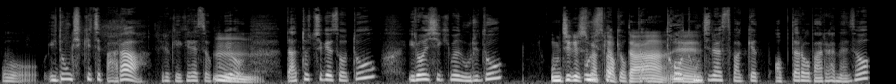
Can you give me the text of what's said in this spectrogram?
어, 이동시키지 마라 이렇게 얘기를 했었고요. 음. 나토 측에서도 이런 식이면 우리도 움직일 올 수밖에, 수밖에 없다. 없다. 더 네. 동진할 수밖에 없다라고 말을 하면서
